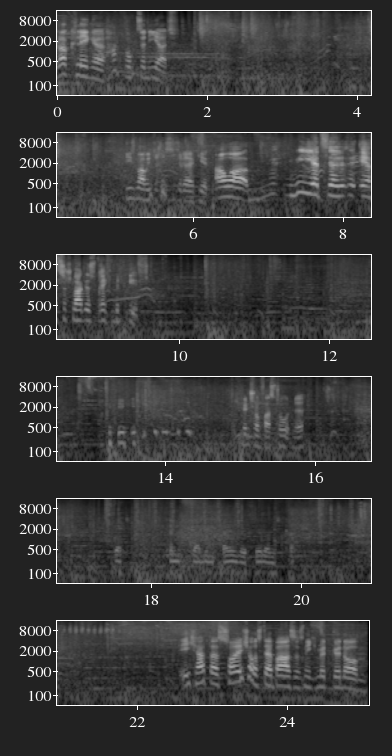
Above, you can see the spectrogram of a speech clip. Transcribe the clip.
Blockklinge hat funktioniert. Diesmal habe ich richtig reagiert. Aua, wie jetzt der erste Schlag ist direkt mit Gift. Ich bin schon fast tot, ne? Gott, kann ich gerade nicht teilen, ich selber nicht kann. Ich habe das Zeug aus der Basis nicht mitgenommen.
